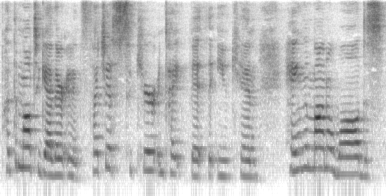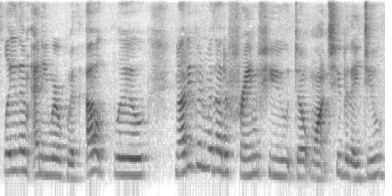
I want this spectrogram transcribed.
put them all together and it's such a secure and tight fit that you can hang them on a wall, display them anywhere without glue, not even without a frame if you don't want to, but they do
